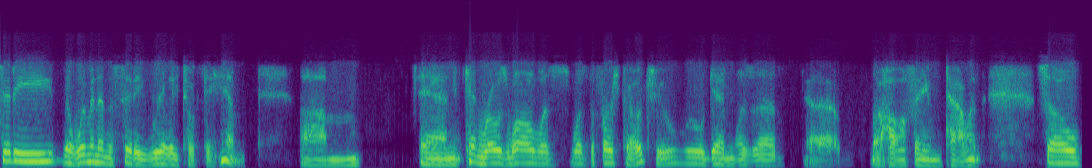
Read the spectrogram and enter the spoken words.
city, the women in the city really took to him. Um, and Ken Rosewall was was the first coach, who, who again was a, a, a Hall of Fame talent. So,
